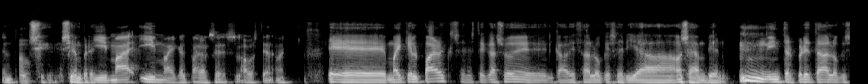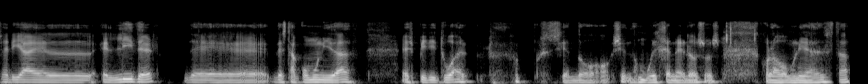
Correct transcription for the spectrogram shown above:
Entonces. Sí, siempre. Y, Ma y, Michael Parks es la hostia también. Eh, Michael Parks, en este caso, encabeza lo que sería, o sea, bien, interpreta lo que sería el, el líder de, de, esta comunidad espiritual, pues siendo, siendo muy generosos con la comunidad esta.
